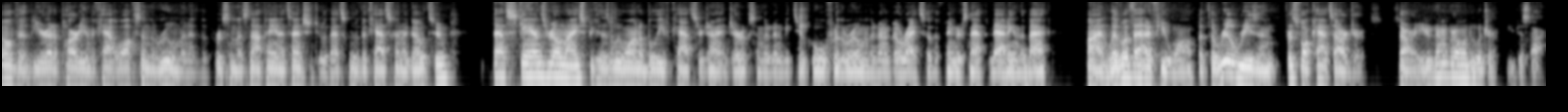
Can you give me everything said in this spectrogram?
oh, the, you're at a party and the cat walks in the room, and the person that's not paying attention to it, that's who the cat's going to go to. That scan's real nice because we want to believe cats are giant jerks and they're going to be too cool for the room and they're going to go right to the finger snapping daddy in the back. Fine, live with that if you want. But the real reason, first of all, cats are jerks. Sorry, you're going to grow into a jerk. You just are.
